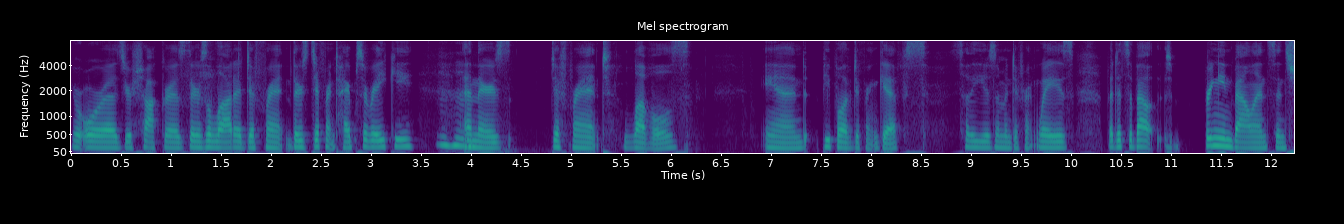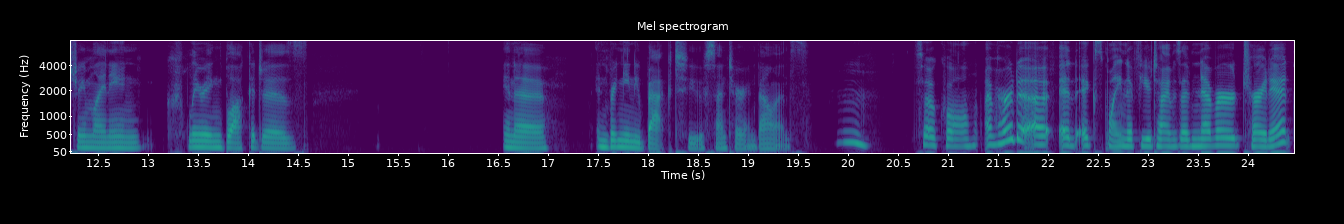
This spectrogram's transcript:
your auras, your chakras. There's a lot of different there's different types of Reiki Mm-hmm. and there's different levels and people have different gifts. So they use them in different ways, but it's about bringing balance and streamlining, clearing blockages in a and bringing you back to center and balance. So cool. I've heard uh, it explained a few times. I've never tried it,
